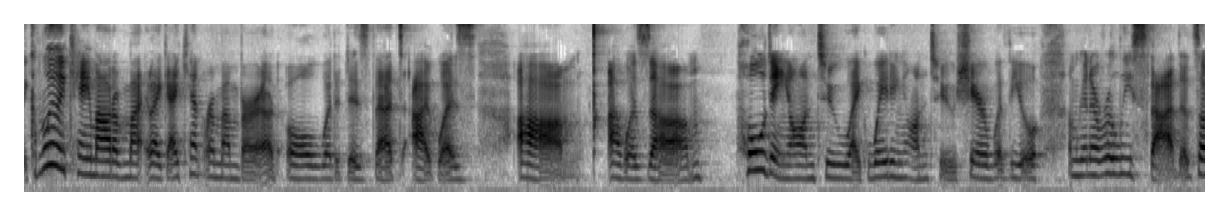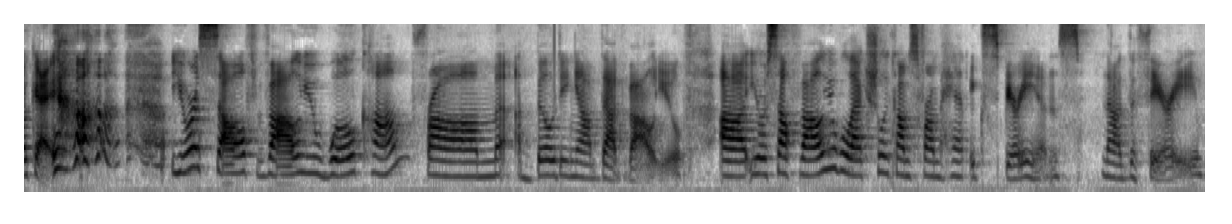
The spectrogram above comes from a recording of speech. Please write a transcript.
it completely came out of my like I can't remember at all what it is that I was um, I was um, holding on to like waiting on to share with you. I'm gonna release that. It's okay. Your self value will come from building up that value. Uh, your self value will actually comes from experience not the theory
